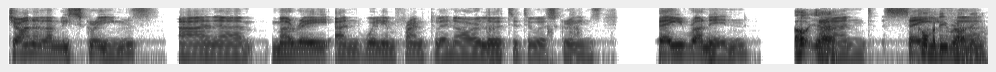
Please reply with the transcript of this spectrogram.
Joanna Lumley screams, and um, Murray and William Franklyn are alerted to her screams. They run in. Oh, yeah. and save Comedy her. running.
